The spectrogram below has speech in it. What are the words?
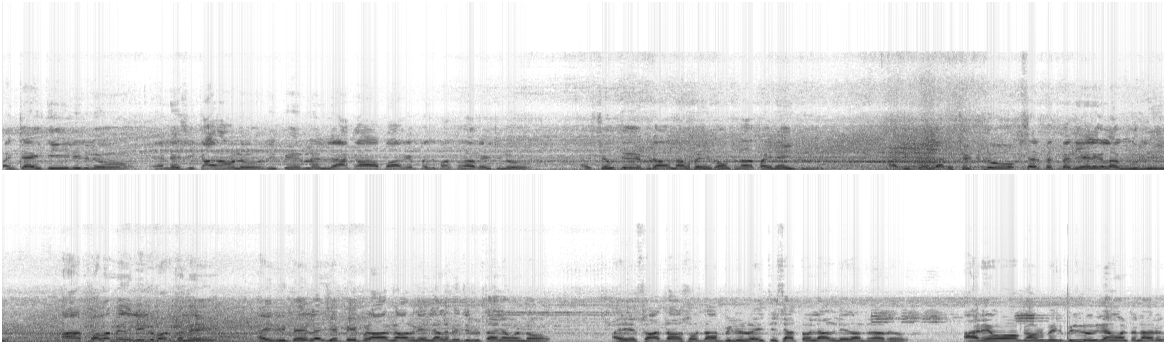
పంచాయతీ నిధులు ఎన్ఐసి కాలువలు రిపేర్లు లేక బాగా ఇబ్బంది పడుతున్నారు రైతులు. అది చెబితే ఇప్పుడు నలభై సంవత్సరాల పైన అయింది. ఆ రిపేర్ లేక చెట్లు ఒకసారి పెద్ద పెద్ద ఏనుగలాగా ఊరి ఆ పొలం మీద నీళ్ళు పడుతున్నాయి. అవి రిపేర్లు అని చెప్పి ఇప్పుడు ఆ నాలుగైదు నెలల మీద తిరుగుతానే ఉండడం అవి చూద్దాం చూద్దాం బిల్లులు అయితే శాతం లేదు లేదంటున్నారు. ఆడేమో గవర్నమెంట్ బిల్లు వదిలేమంటున్నారు.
